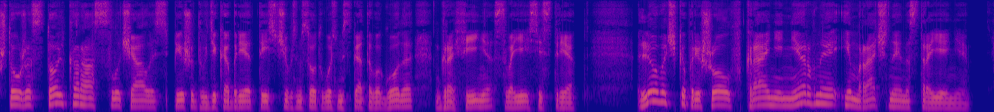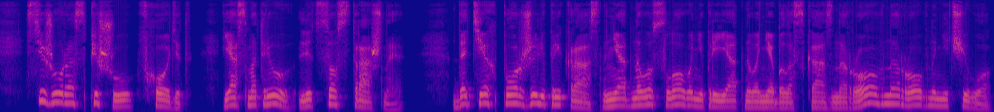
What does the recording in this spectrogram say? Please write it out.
что уже столько раз случалось, пишет в декабре 1885 года графиня своей сестре. Левочка пришел в крайне нервное и мрачное настроение. Сижу раз, входит. Я смотрю, лицо страшное. До тех пор жили прекрасно, ни одного слова неприятного не было сказано, ровно-ровно ничего.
